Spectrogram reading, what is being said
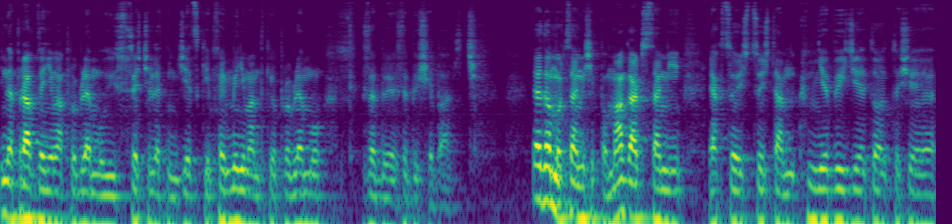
i naprawdę nie ma problemu już z 6-letnim dzieckiem, przynajmniej nie mam takiego problemu, żeby, żeby się bawić. Wiadomo, czasami się pomaga, czasami jak coś, coś tam nie wyjdzie, to, to się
